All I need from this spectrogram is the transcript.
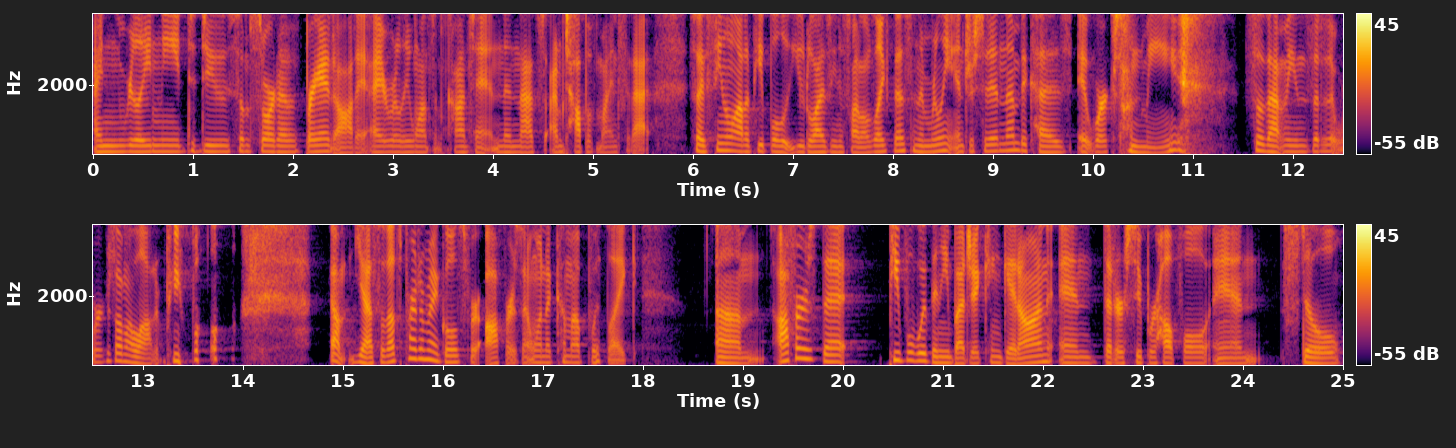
I really need to do some sort of brand audit. I really want some content. And then that's, I'm top of mind for that. So I've seen a lot of people utilizing funnels like this, and I'm really interested in them because it works on me. so that means that it works on a lot of people. um, yeah. So that's part of my goals for offers. I want to come up with like um, offers that people with any budget can get on and that are super helpful and still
